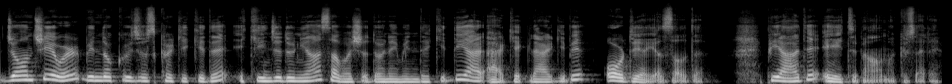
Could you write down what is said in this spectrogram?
John Cheever 1942'de İkinci Dünya Savaşı dönemindeki diğer erkekler gibi orduya yazıldı. Piyade eğitimi almak üzere.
